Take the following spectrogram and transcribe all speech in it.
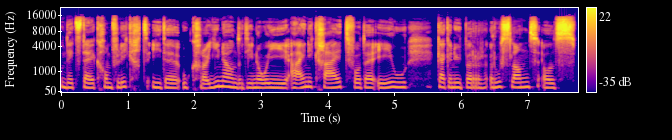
Und jetzt der Konflikt in der Ukraine und die neue Einigkeit von der EU gegenüber Russland als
